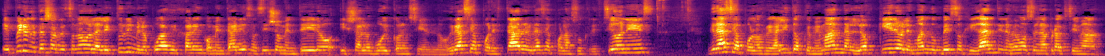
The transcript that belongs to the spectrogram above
Espero que te haya resonado la lectura y me lo puedas dejar en comentarios, así yo me entero y ya los voy conociendo. Gracias por estar, gracias por las suscripciones, gracias por los regalitos que me mandan, los quiero, les mando un beso gigante y nos vemos en la próxima.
